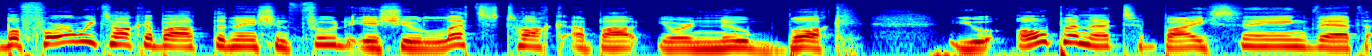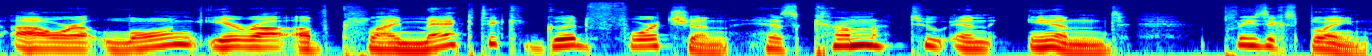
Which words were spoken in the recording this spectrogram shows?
Before we talk about the nation food issue, let's talk about your new book. You open it by saying that our long era of climactic good fortune has come to an end. Please explain.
